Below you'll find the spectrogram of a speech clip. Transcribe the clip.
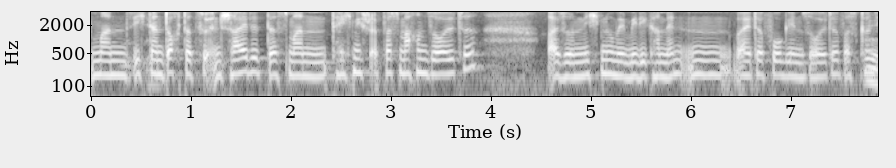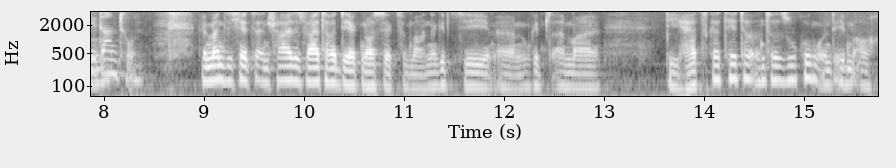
man sich dann doch dazu entscheidet, dass man technisch etwas machen sollte, also nicht nur mit Medikamenten weiter vorgehen sollte, was können Sie mhm. dann tun? Wenn man sich jetzt entscheidet, weitere Diagnostik zu machen, dann gibt es ähm, einmal die Herzkatheteruntersuchung und eben auch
